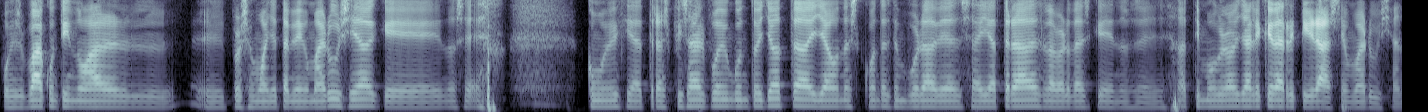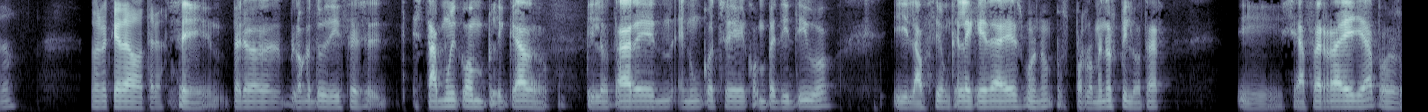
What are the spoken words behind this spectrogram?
pues va a continuar el, próximo año también en Marussia, que no sé, como decía, tras pisar el podio con Toyota y ya unas cuantas temporadas ahí atrás, la verdad es que, no sé, a Timo Glock ya le queda retirarse en Marussia, ¿no? No le queda otra. Sí, pero lo que tú dices, eh, está muy complicado pilotar en, en un coche competitivo y la opción que le queda es, bueno, pues por lo menos pilotar. Y se aferra a ella, pues,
